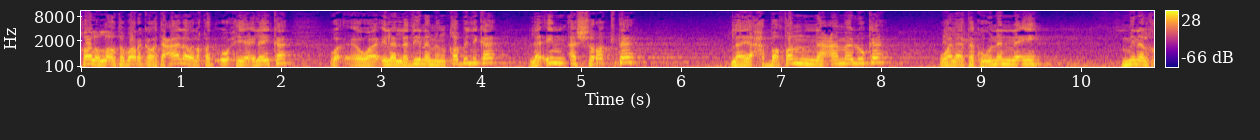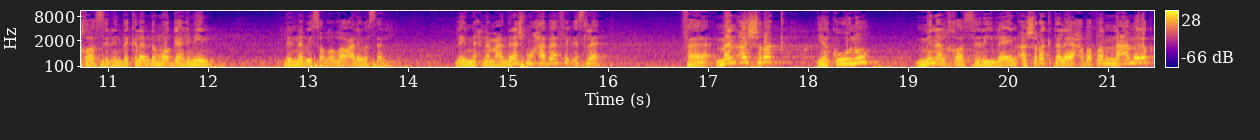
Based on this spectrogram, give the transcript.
قال الله تبارك وتعالى ولقد أوحي إليك وإلى الذين من قبلك لئن أشركت لا يحبطن عملك ولا تكونن إيه؟ من الخاسرين. ده الكلام ده موجه لمين؟ للنبي صلى الله عليه وسلم. لأن إحنا ما عندناش محاباة في الإسلام. فمن أشرك يكون من الخاسرين. لئن أشركت لا يحبطن عملك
